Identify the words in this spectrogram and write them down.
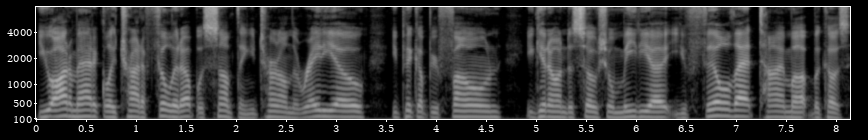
you automatically try to fill it up with something. You turn on the radio, you pick up your phone, you get onto social media, you fill that time up because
